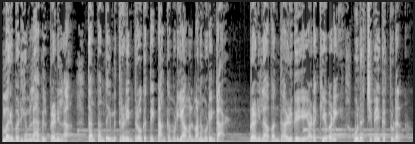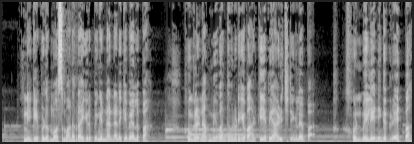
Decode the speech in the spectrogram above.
மறுபடியும் லேபில் பிரணிலா தன் தந்தை மித்ரனின் துரோகத்தை தாங்க முடியாமல் மனமுடைந்தாள். பிரணிலா வந்த அழுகையை அடக்கியபடி உணர்ச்சி வேகத்துடன் நீங்க இவ்வளவு மோசமானவராக இருப்பீங்கன்னு நான் நினைக்கவே இல்லப்பா. உங்களை நம்பி வந்தவனுடைய வாழ்க்கையவே அழிச்சிட்டீங்களேப்பா. உண்மையிலேயே நீங்க கிரேட்பா.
